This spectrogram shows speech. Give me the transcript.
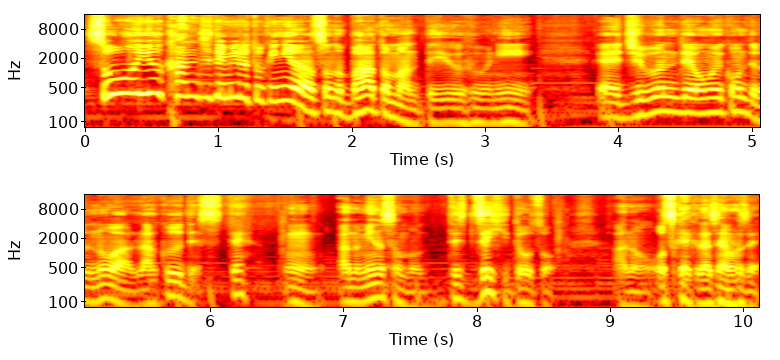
そういう感じで見る時にはそのバートマンっていう風に、えー、自分で思い込んでるのは楽ですって。うん。あの皆さんもぜひどうぞ。あのお使いくださいませ。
